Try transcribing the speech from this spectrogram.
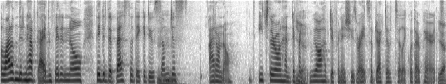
A lot of them didn't have guidance. They didn't know. They did the best that they could do. Some just, I don't know. Each their own had different, Mm-hmm. Yeah. we all have different issues, right? Subjective to like with our parents. Yeah.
